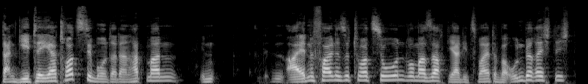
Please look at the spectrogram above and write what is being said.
Dann geht der ja trotzdem runter. Dann hat man in, in einem Fall eine Situation, wo man sagt, ja, die zweite war unberechtigt,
